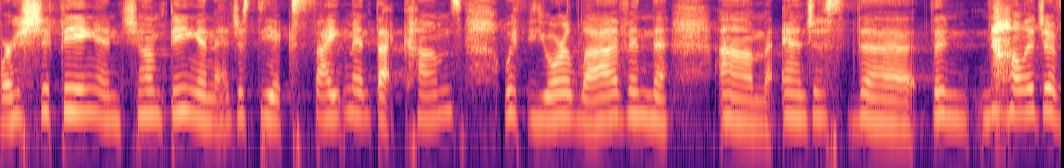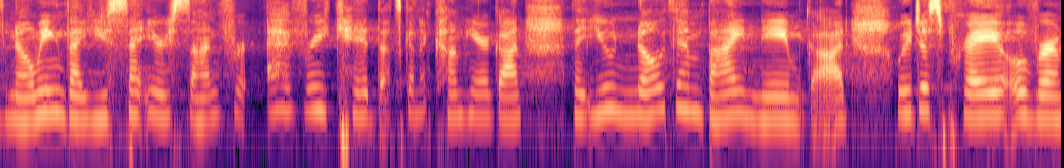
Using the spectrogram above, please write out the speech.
worshiping and jumping, and just the excitement that comes with your love and the um, and just the the knowledge of knowing that you sent your son for every kid that's going to come here, God, that you know them by name, God. We just pray over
